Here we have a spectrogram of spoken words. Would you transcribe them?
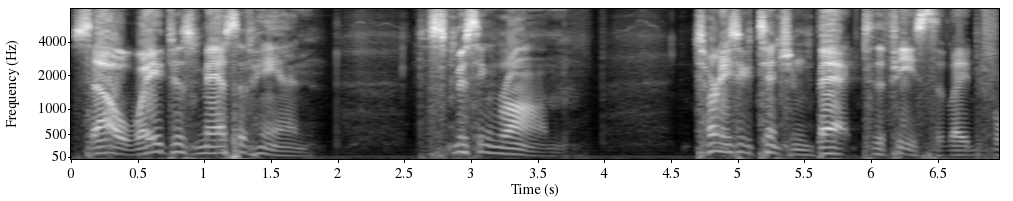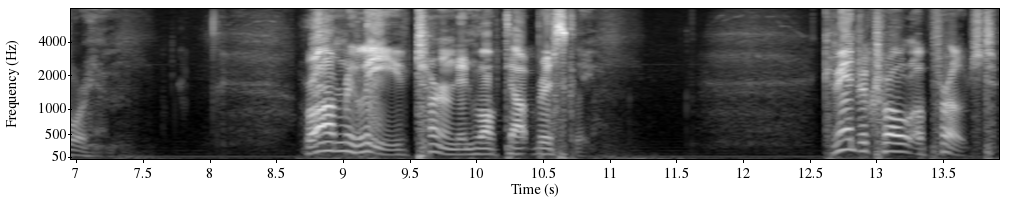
Sal waved his massive hand, dismissing Rom, turning his attention back to the feast that lay before him. Rom, relieved, turned and walked out briskly. Commander Kroll approached,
